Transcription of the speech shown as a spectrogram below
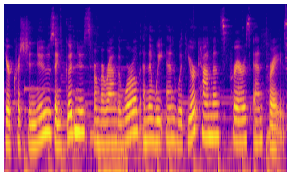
hear Christian news and good news from around the world, and then we end with your comments, prayers, and praise.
